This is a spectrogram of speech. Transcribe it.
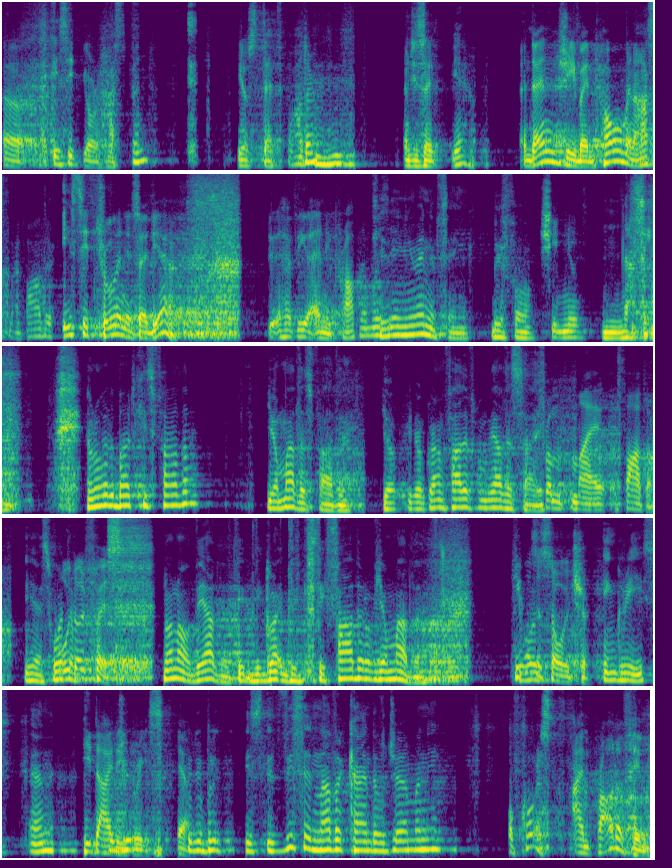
uh, "Is it your husband, your stepfather?" And she said, "Yeah." And then she went home and asked my father, "Is it true?" And he said, "Yeah." Have you any problem with it? didn't knew anything before. She knew nothing. And what about his father? Your mother's father. Your, your grandfather from the other side. From my father, yes. What Rudolf Höss. no, no, the other. The, the, the, the father of your mother He was a soldier. in Greece. And He died in Greece. Yeah. could you believe, is, is this another kind of Germany? Of course, I'm proud of him.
